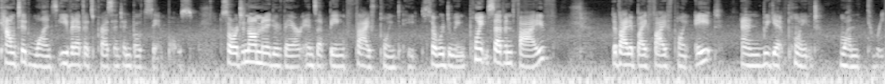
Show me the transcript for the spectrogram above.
counted once, even if it's present in both samples. So our denominator there ends up being 5.8. So we're doing 0.75 divided by 5.8, and we get 0.13.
